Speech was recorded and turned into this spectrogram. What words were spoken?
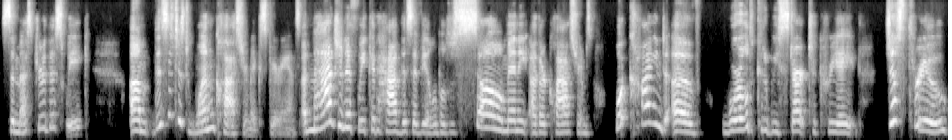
semester this week. Um, this is just one classroom experience. Imagine if we could have this available to so many other classrooms. What kind of world could we start to create just through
